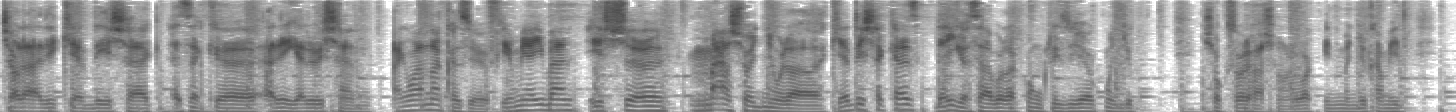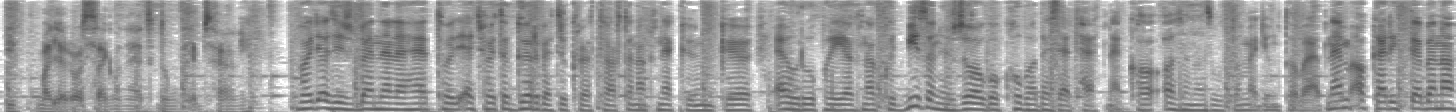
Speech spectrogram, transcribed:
családi kérdések, ezek elég erősen megvannak az ő filmjeiben, és máshogy nyúl a kérdésekhez, de igazából a konklúziók mondjuk sokszor hasonlóak, mint mondjuk amit itt Magyarországon el tudunk képzelni. Vagy az is benne lehet, hogy egyfajta görbetükről tartanak nekünk, európaiaknak, hogy bizonyos dolgok hova vezethetnek, ha azon az úton megyünk tovább. Nem? Akár itt ebben a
